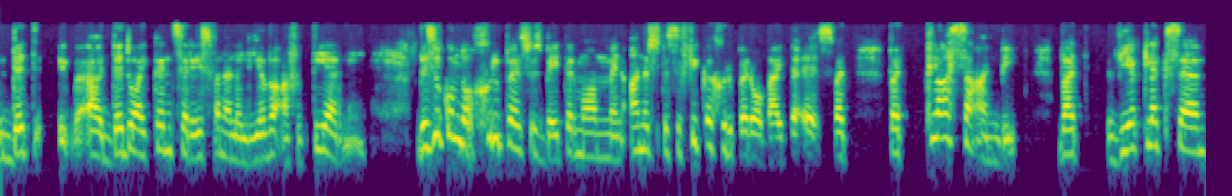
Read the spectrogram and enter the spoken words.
dit uh, dit daai kind se res van hulle lewe affekteer nie. Dis hoekom daar groepe soos Better Mom en ander spesifieke groepe daar buite is wat wat klasse aanbied, wat weeklikse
